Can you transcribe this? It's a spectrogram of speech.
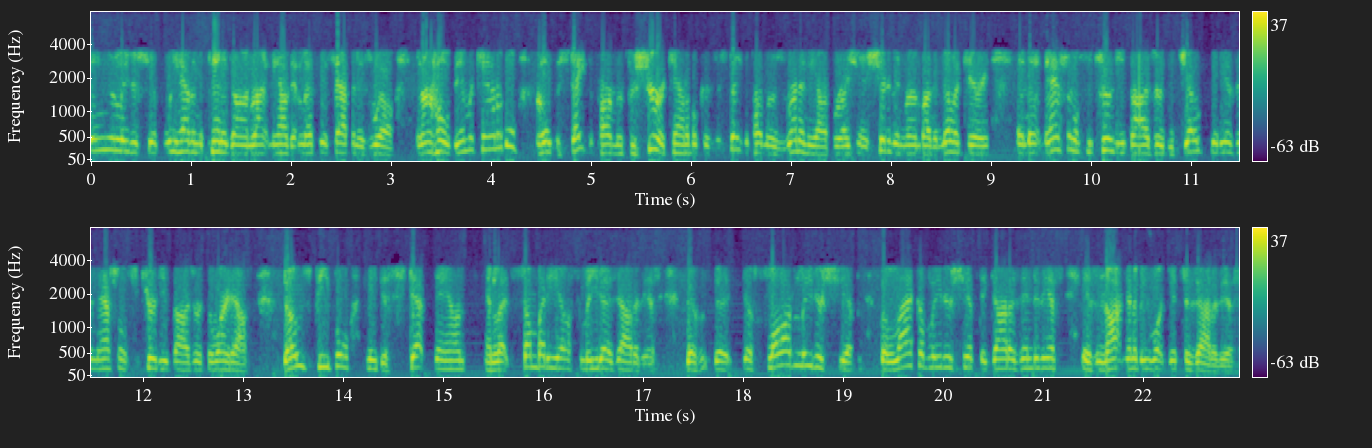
senior leadership we have in the Pentagon right now that let this happen as well. And I hold them accountable. I hold the State Department for sure accountable because the State Department was running the operation. It should have been run by the military. And that National Security Advisor, the joke that is a National Security Advisor at the White House, those people need to step down and let somebody else lead us out of this. The, the, the flawed leadership, the lack of leadership that got us into this is not going to be what gets us out of this.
